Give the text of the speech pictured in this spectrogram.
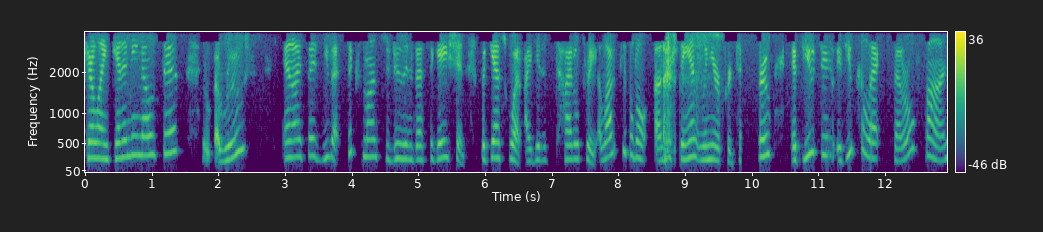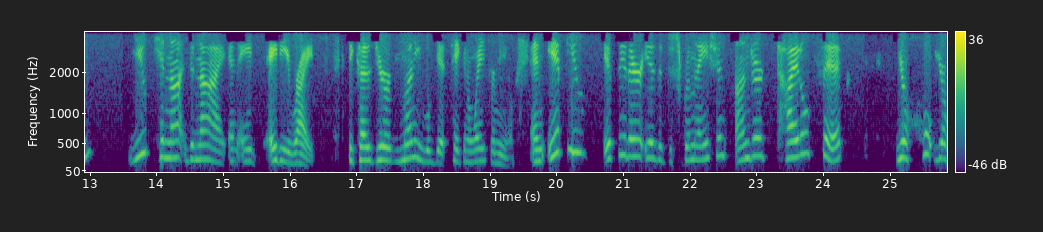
Caroline Kennedy knows this, uh, Roos, and I said, you got six months to do the investigation. But guess what? I did a Title Three. A lot of people don't understand when you're a protected group. If you do, if you collect federal funds, you cannot deny an AD rights because your money will get taken away from you. And if you if there is a discrimination under Title Six, your whole your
